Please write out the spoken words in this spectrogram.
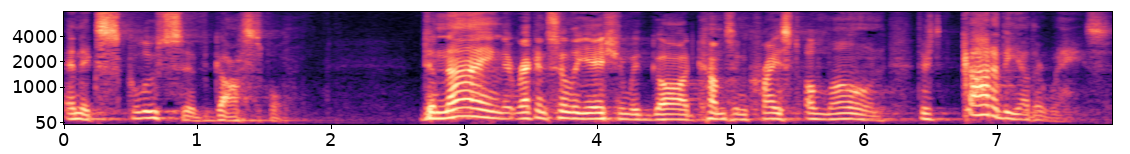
an exclusive gospel, denying that reconciliation with God comes in Christ alone. There's got to be other ways.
